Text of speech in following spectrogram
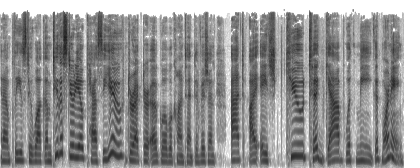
And I'm pleased to welcome to the studio Cassie Yu, Director of Global Content Division at IHQ, to gab with me. Good morning.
